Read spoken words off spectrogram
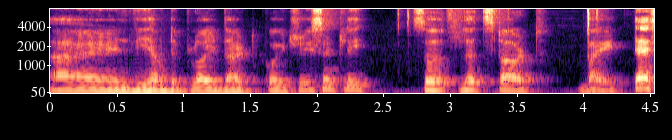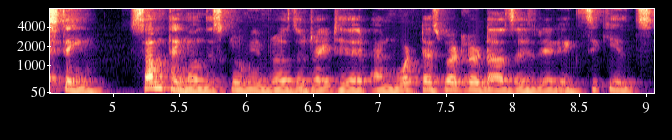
and we have deployed that quite recently. So let's start by testing something on this Chromium browser right here. And what Test Butler does is it executes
